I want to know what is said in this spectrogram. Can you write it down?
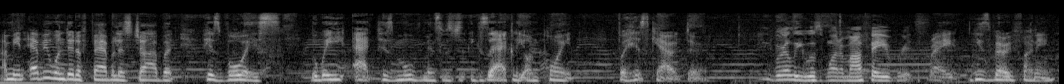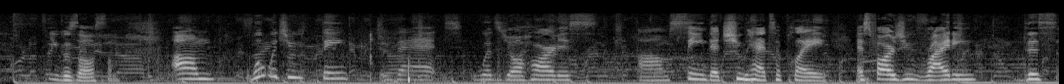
I mean, everyone did a fabulous job, but his voice, the way he acted, his movements was just exactly on point for his character. He really was one of my favorites. Right. He's very funny. He was awesome. Um, what would you think that was your hardest um, scene that you had to play as far as you writing this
